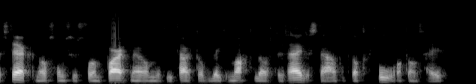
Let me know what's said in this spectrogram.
Sterker nog, soms is voor een partner, omdat hij vaak toch een beetje machteloos terzijde staat, of dat gevoel althans heeft,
